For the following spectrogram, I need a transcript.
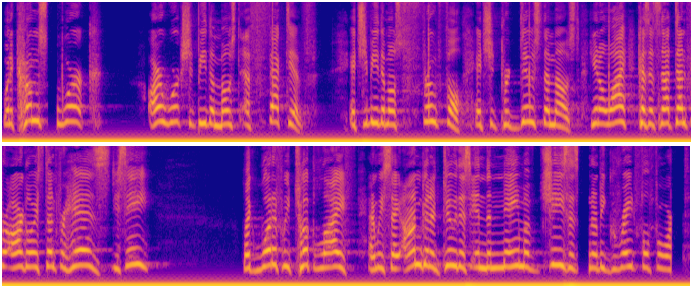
When it comes to work, our work should be the most effective. It should be the most fruitful. It should produce the most. You know why? Because it's not done for our glory, it's done for His. You see? Like, what if we took life and we say, I'm going to do this in the name of Jesus? I'm going to be grateful for it.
